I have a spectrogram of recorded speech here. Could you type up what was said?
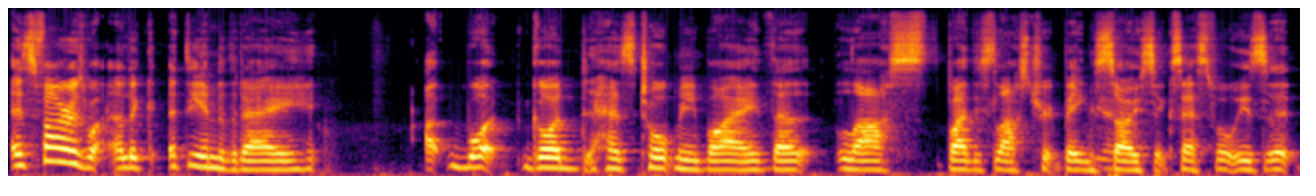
as far as what, like at the end of the day, uh, what God has taught me by the last by this last trip being so successful is that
